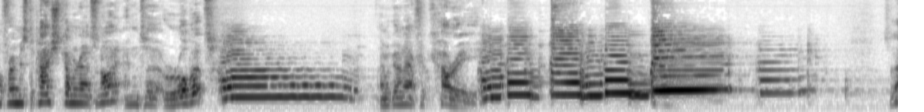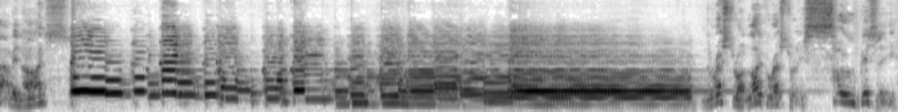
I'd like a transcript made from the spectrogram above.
My friend Mr. Pash is coming around tonight and uh, Robert. And we're going out for curry. So that'd be nice. The restaurant, local restaurant, is so busy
